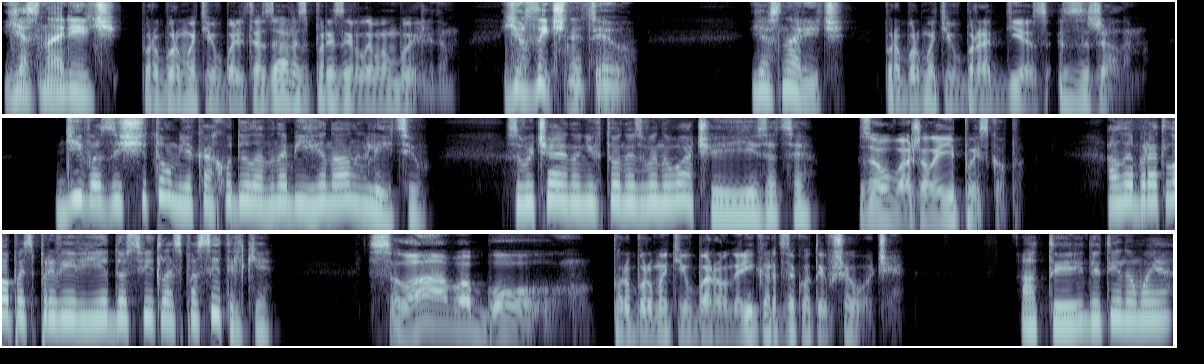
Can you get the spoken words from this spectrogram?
Ясна річ, Пробурмотів Бальтазар з презирливим виглядом. язичницею. Ясна річ. Пробурмотів брат Діаз з жалем. Діва зі щитом, яка ходила в набіги на англійців. Звичайно, ніхто не звинувачує її за це. Зауважила єпископ. Але брат Лопес привів її до світла Спасительки. Слава Богу. пробурмотів барон Рікард, закотивши очі. А ти, дитино моя,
